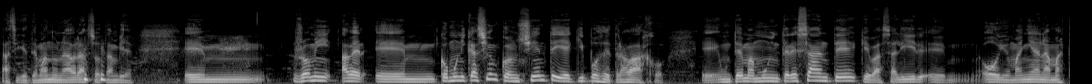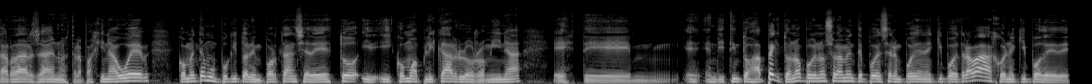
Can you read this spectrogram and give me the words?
así que te mando un abrazo también. Em, Romy, a ver, em, comunicación consciente y equipos de trabajo. Eh, un tema muy interesante que va a salir em, hoy o mañana más tardar ya en nuestra página web. Comentemos un poquito la importancia de esto y, cómo aplicarlo, Romina, este, en, distintos aspectos, ¿no? Porque no solamente puede ser en, equipos de trabajo, en equipos de,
